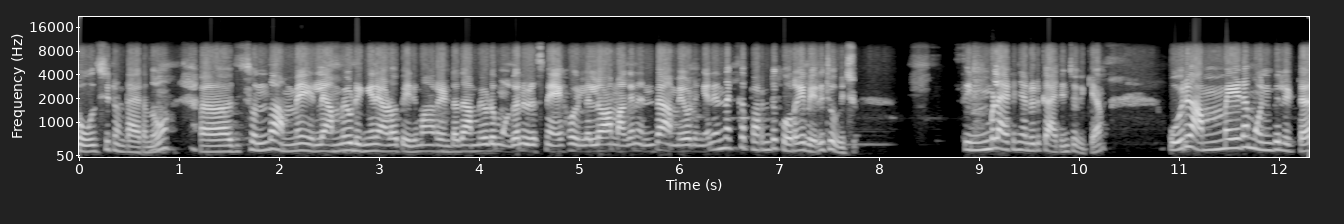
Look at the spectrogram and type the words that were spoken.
ചോദിച്ചിട്ടുണ്ടായിരുന്നു. സ്വന്തം അമ്മയല്ലേ? അമ്മയോട് ഇങ്ങനെയാണോ പെരുമാറേണ്ടത്? അമ്മയോട് മകൻ ഒരു സ്നേഹം ഇല്ലല്ലോ? ആ മകൻ എന്താ അമ്മയോട് ഇങ്ങനെ എന്നൊക്കെ പറഞ്ഞിട്ട് കുറെ പേര് ചോദിച്ചു. സിമ്പിളായിട്ട് ഞാനൊരു കാര്യം ചോദിക്കാം. ഒരു അമ്മയുടെ മുൻപിലിട്ട്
